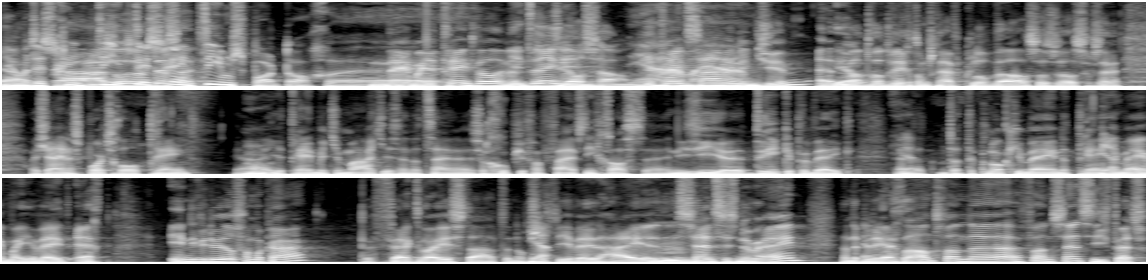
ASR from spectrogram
Ja, maar het is Ja, geen, team, het is het geen teamsport, toch? Eh, Nee, maar je traint wel in een je traint team. wel samen. Ja, je traint samen ja. in een gym. En Ja. wat, wat Wicht omschrijft klopt wel. Zoals, ze zeggen, als jij in een sportschool traint... Ja, Mhm. Je traint met je maatjes en dat zijn een groepje van 15 gasten. En die zie je drie keer per week. En Ja. dat, dat knok je mee en dat train je Ja. mee. Maar je weet echt individueel van elkaar perfect waar je staat. Ten opzichte, je weet, hij, Mm. Sens is nummer één. Dan heb je Ja. de rechterhand van, eh van Sens. Die vet-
